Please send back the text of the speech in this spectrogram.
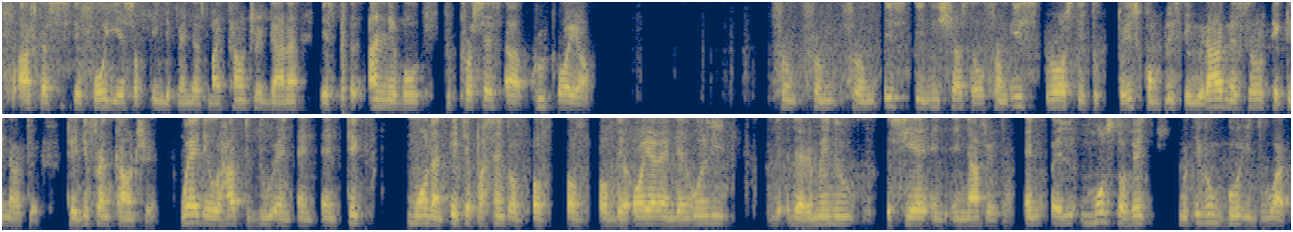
for, after 64 years of independence, my country, Ghana, is still unable to process uh, crude oil from, from, from its initial state, from its raw state to, to its complete state without necessarily taking it to, to a different country where they will have to do and, and, and take more than 80% of, of, of, of the oil and then only the, the remaining is here in, in Africa. And most of it would even go into what?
